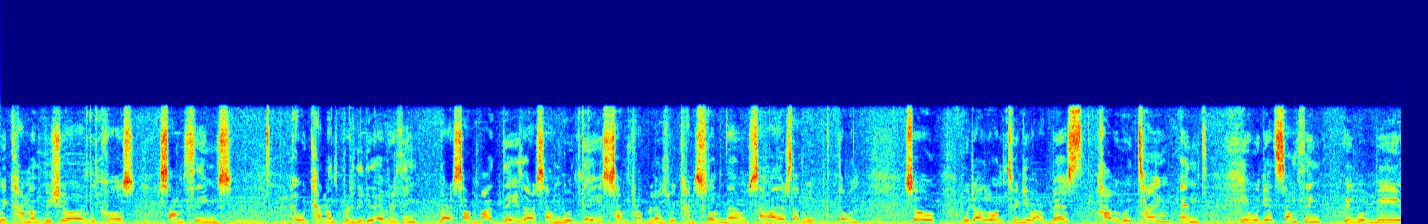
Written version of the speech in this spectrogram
We cannot be sure because some things we cannot predict everything. There are some bad days, there are some good days, some problems we can solve them, some others that we don't. So we just want to give our best, have a good time, and if we get something, it will be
